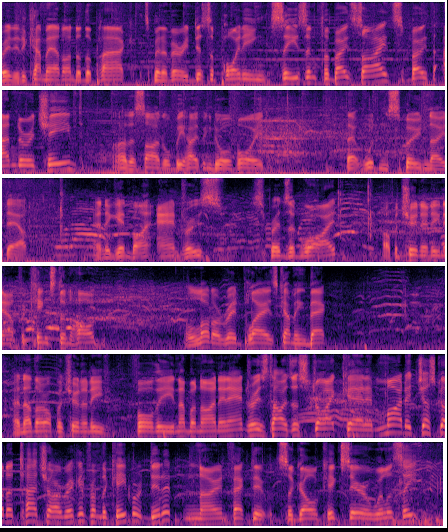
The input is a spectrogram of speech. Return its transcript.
ready to come out onto the park. It's been a very disappointing season for both sides, both underachieved. Either side will be hoping to avoid that wooden spoon, no doubt. And again by Andrews, spreads it wide. Opportunity now for Kingston Hogg. A lot of red players coming back. Another opportunity for the number nine. And Andrews ties a strike, and it might have just got a touch, I reckon, from the keeper. Did it? No, in fact, it's a goal kick, Sarah Willacy.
